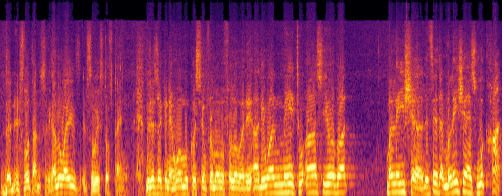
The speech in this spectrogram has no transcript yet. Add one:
then it's worth answering. Otherwise, it's a waste of time. Mr. Zakir Naik, one more question from our follower. They, uh, they want me to ask you about Malaysia. They say that Malaysia has worked hard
